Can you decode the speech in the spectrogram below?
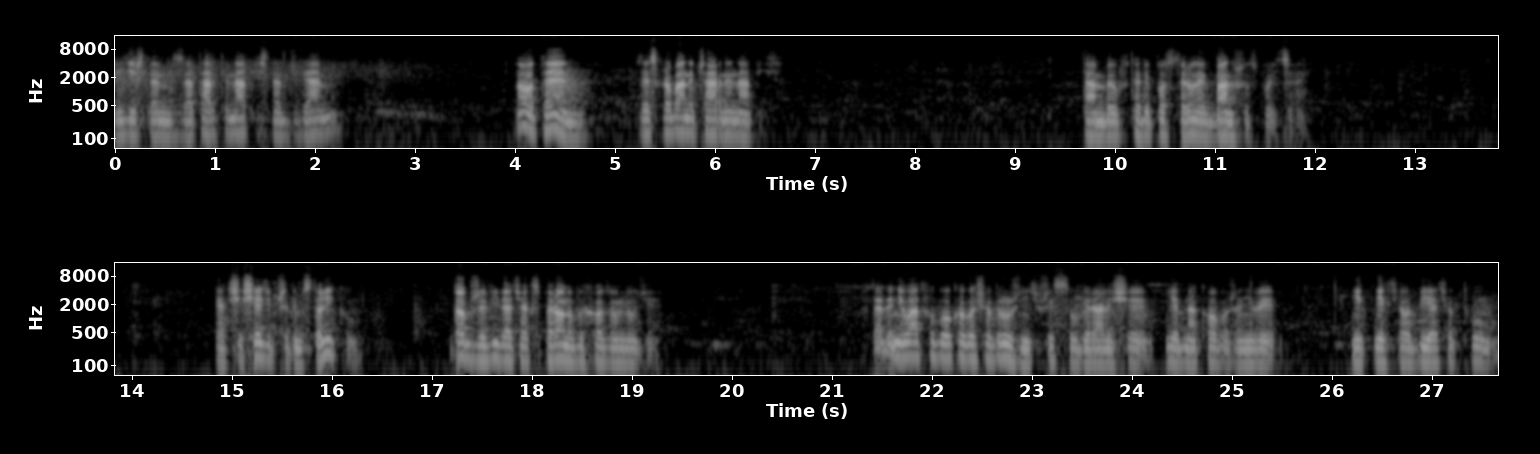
Widzisz ten zatarty napis nad drzwiami? No, ten. Zeskrobany czarny napis. Tam był wtedy posterunek Banszut policjaj. Jak się siedzi przy tym stoliku, dobrze widać, jak z peronu wychodzą ludzie. Wtedy niełatwo było kogoś odróżnić. Wszyscy ubierali się jednakowo, że niby nikt nie chciał odbijać od tłumu.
